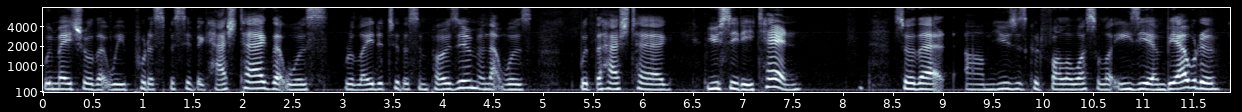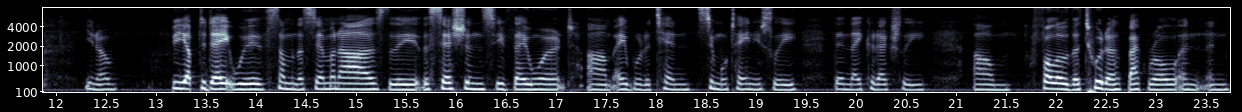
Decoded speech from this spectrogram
we made sure that we put a specific hashtag that was related to the symposium, and that was with the hashtag UCD10, so that um, users could follow us a lot easier and be able to, you know, be up to date with some of the seminars, the the sessions. If they weren't um, able to attend simultaneously, then they could actually um, follow the Twitter back roll and, and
